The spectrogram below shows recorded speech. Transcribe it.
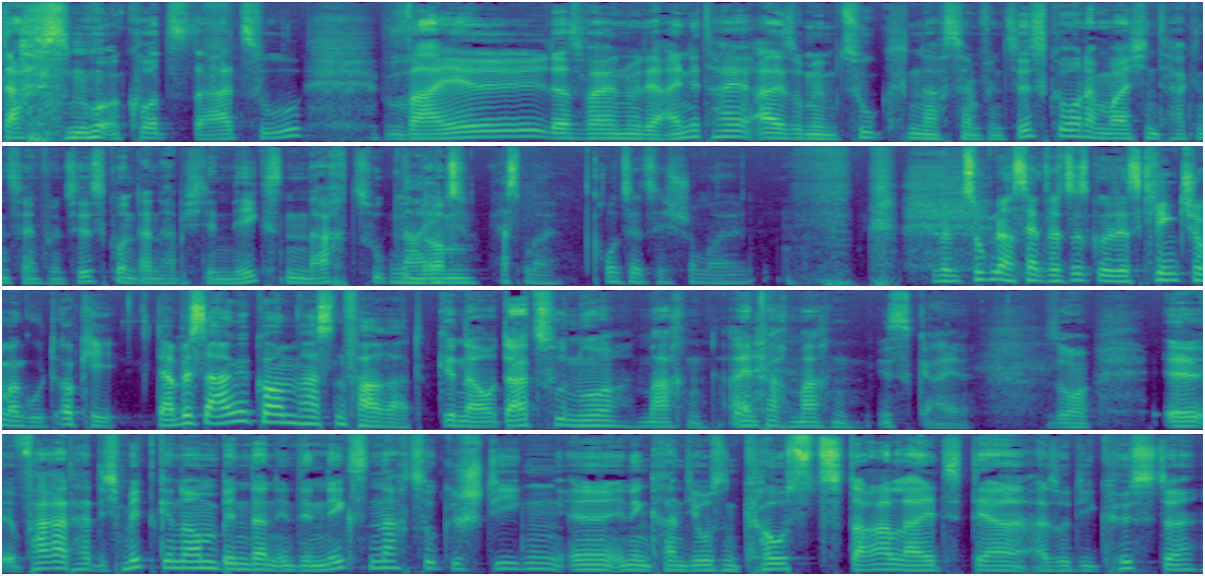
das nur kurz dazu, weil das war ja nur der eine Teil. Also mit dem Zug nach San Francisco, dann war ich einen Tag in San Francisco und dann habe ich den nächsten Nachtzug Neid. genommen. Erstmal, grundsätzlich schon mal. Mit dem Zug nach San Francisco, das klingt schon mal gut. Okay, da bist du angekommen, hast ein Fahrrad. Genau, dazu nur machen. Einfach machen, ist geil. So, äh, Fahrrad hatte ich mitgenommen, bin dann in den nächsten Nachtzug gestiegen, äh, in den grandiosen Coast Starlight, der also die Küste,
